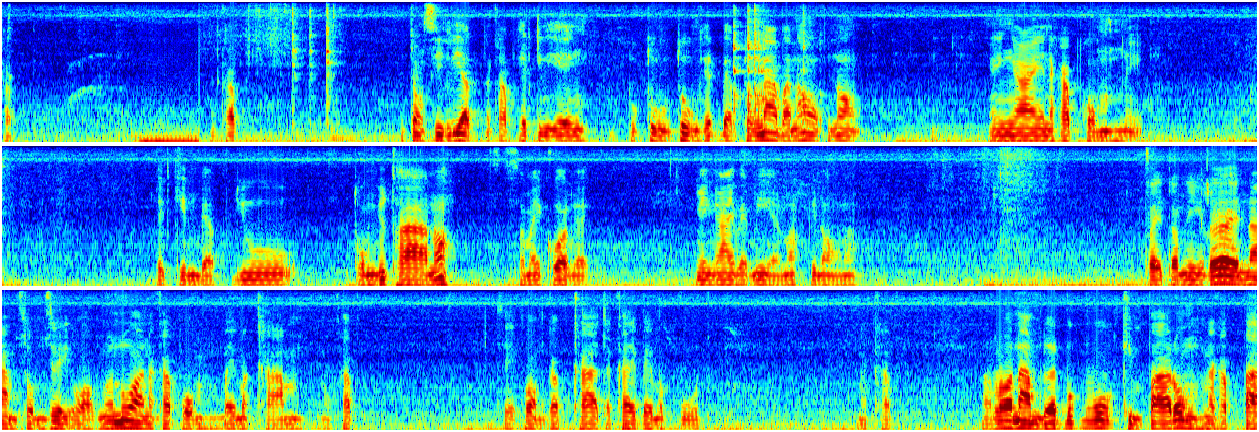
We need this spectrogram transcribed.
ครับครับไม่ต้องซีเรียสนะครับเฮ็ดกินเองลูกทุ่งลูกเฮ็ดแบบตรงหน้าบ้านเฮาพี่น้อง ง่ายๆนะครับ ผมนี่ไปกินแบบอยู่ถงยุทาเนาะสมัยก่อนเลยง่ายๆแบบนี้เนาะพี่น้องเนาะใส่ตอนนี้เลยน้ำสมเสยออกนัวๆนะครับ ผมใบมะขามนะครับ ใส่พร้อมกับข่าตะไคร้ใบมะกรูดนะครับเอารอน้ำเดือดบุกๆขิมปลาลงนะครับปลา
